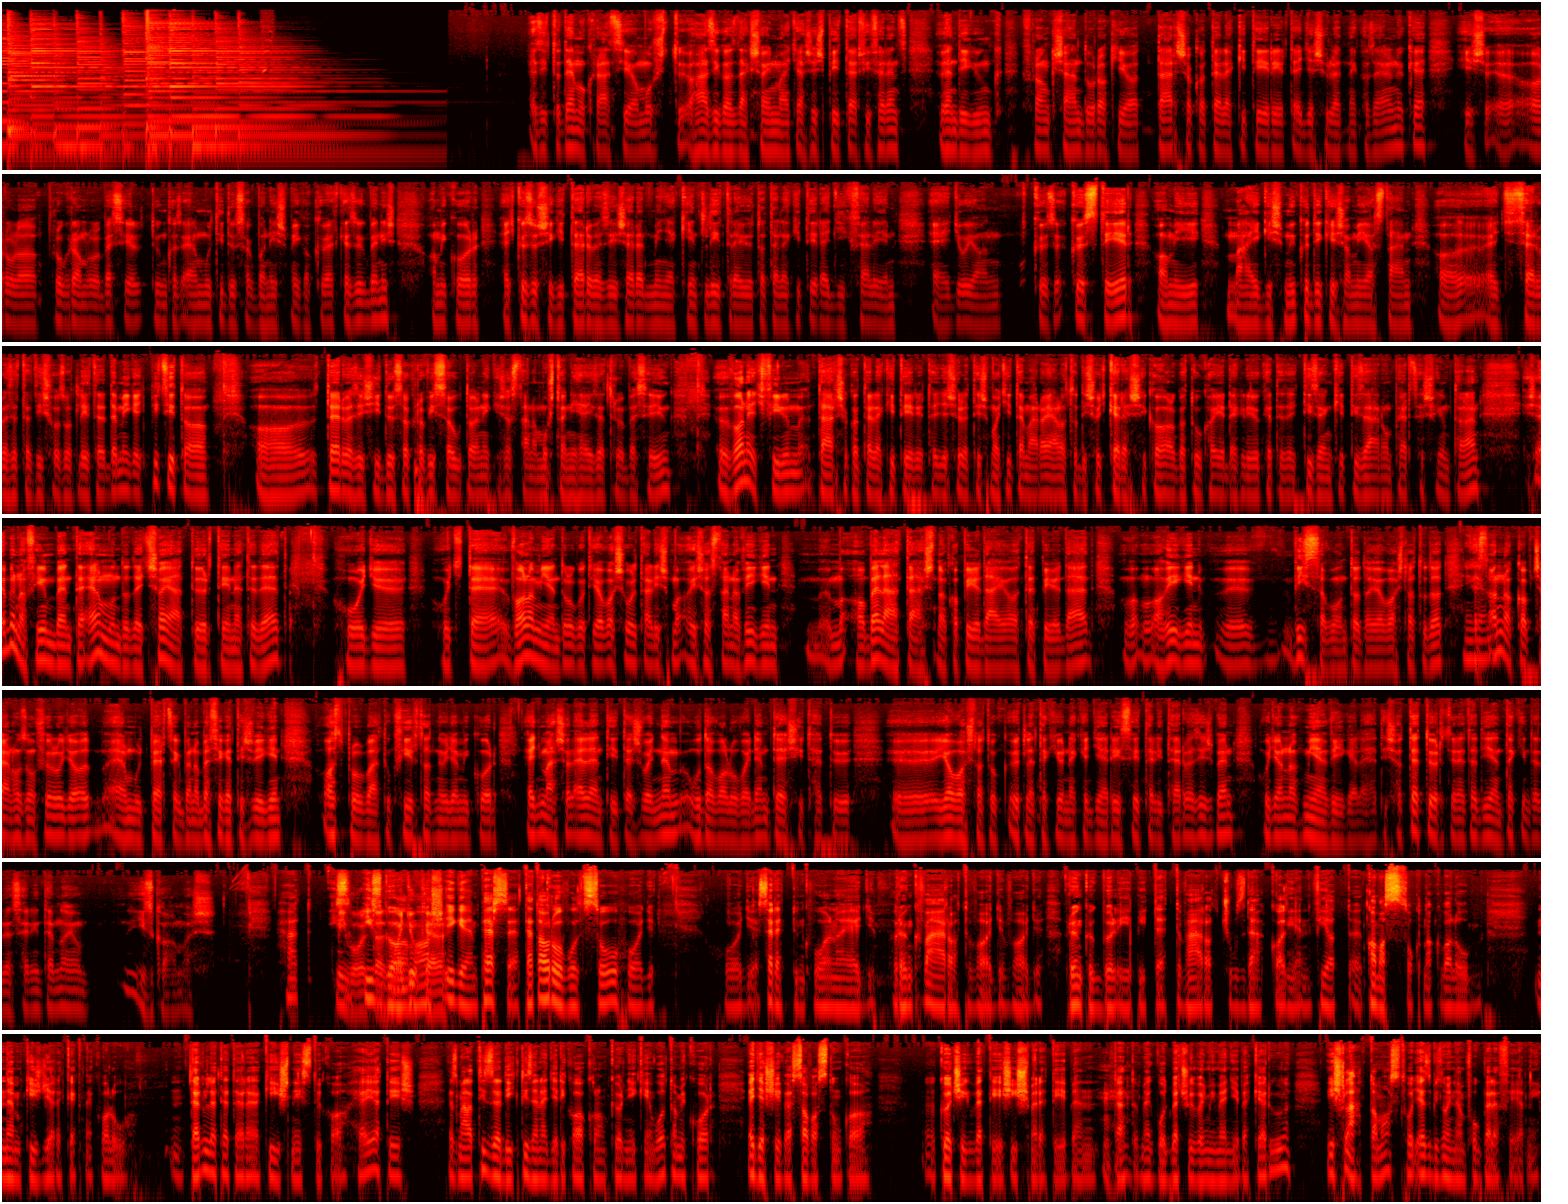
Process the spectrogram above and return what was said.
Ez itt a Demokrácia, most a házigazdák Sajn Mátyás és Péter Ferenc, vendégünk Frank Sándor, aki a Társak a Telekitérért Egyesületnek az elnöke, és arról a programról beszéltünk az elmúlt időszakban és még a következőkben is, amikor egy közösségi tervezés eredményeként létrejött a Telekitér egyik felén egy olyan köz, köztér, ami máig is működik, és ami aztán a, egy szervezetet is hozott létre. De még egy picit a, a tervezési időszakra visszautalnék, és aztán a mostani helyzetről beszéljünk. Van egy film, Társak a Telekitérért Egyesület, és Matyi, te már ajánlottad is, hogy keressék a hallgatók, ha érdekli őket, ez egy 12-13 perces film talán. És ebben a filmben te elmondod egy saját történetedet, hogy hogy te valamilyen dolgot javasoltál, és, és aztán a végén a belátásnak a példája a te példád, a végén visszavontad a javaslatodat. Igen. Ezt annak kapcsán hozom föl, hogy az elmúlt percekben a beszélgetés végén azt próbáltuk firtatni, hogy amikor egymással ellentétes, vagy nem odavaló, vagy nem teljesíthető javaslatok, ötletek jönnek egy ilyen részvételi tervezésben, hogy annak milyen vége lehet. És a te történeted ilyen tekintetben szerintem nagyon izgalmas. Hát mi volt izgalmas, az, igen, persze. Tehát arról volt szó, hogy hogy szerettünk volna egy rönkvárat, vagy, vagy rönkökből épített várat csúzdákkal, ilyen fiat kamaszoknak való, nem kisgyerekeknek való területet, erre ki is néztük a helyet, és ez már a 10.-11. alkalom környékén volt, amikor egyesével szavaztunk a költségvetés ismeretében, uh-huh. tehát meg volt becsülve, hogy mi mennyibe kerül, és láttam azt, hogy ez bizony nem fog beleférni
